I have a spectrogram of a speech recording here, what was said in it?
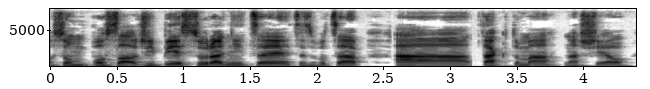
som poslal GPS súradnice cez WhatsApp a takto ma našiel.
